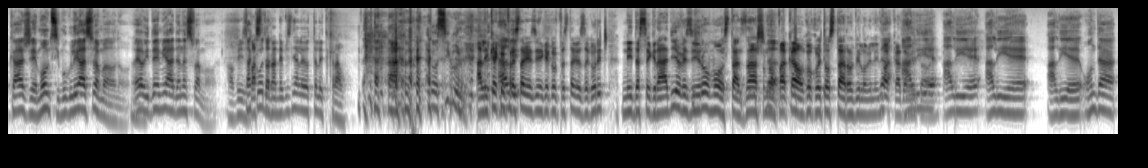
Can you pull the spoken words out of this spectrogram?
kaže, momci, mogu li ja s vama, ono, evo idem ja danas s vama, ono. A vi iz Tako Bastona da- ne bi znjeli otelit kravu. To sigurno. Ali kako je Ali- predstavio, izvini, kako je predstavio Zagorić, ni da se gradio vezirao most, tad, znaš, ono, Da. pa kao, koliko je to staro bilo, ili Da, makadam i ali to. je, ali je, ali je, ali je onda,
